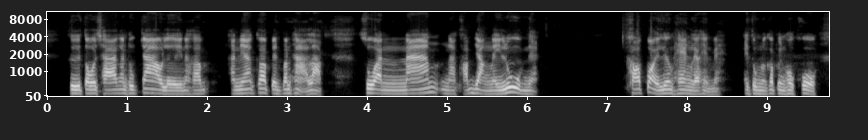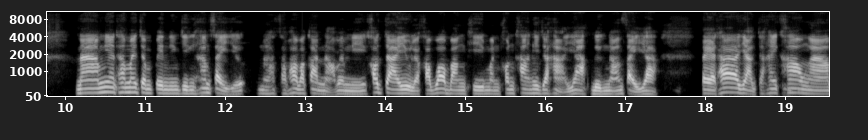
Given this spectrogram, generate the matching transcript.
ๆ คือโตช้ากันทุกเจ้าเลยนะครับ อันนี้ก็เป็นปัญหาหลักส่วนน้ำนะครับอย่างในรูปเนี่ยเขาปล่อยเริ่มแห้งแล้วเห็นไหมไอ้ตรงนั้นก็เป็นโคโค่ น้ำเนี่ยถ้าไม่จำเป็นจริง ๆ ห้ามใส่เยอะนะสภาพอากาศหนาวแบบนี้เข้าใจอยู่แหละครับว่าบางทีมันค่อนข้างที่จะหายากดึงน้ำใส่ยาก แต่ถ้าอยากจะให้ข้าวงาม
